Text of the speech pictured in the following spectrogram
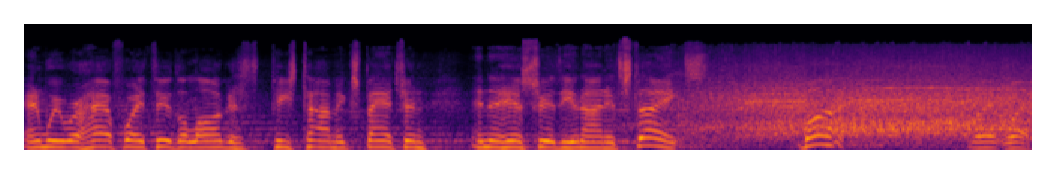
and we were halfway through the longest peacetime expansion in the history of the United States. But, wait, wait.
